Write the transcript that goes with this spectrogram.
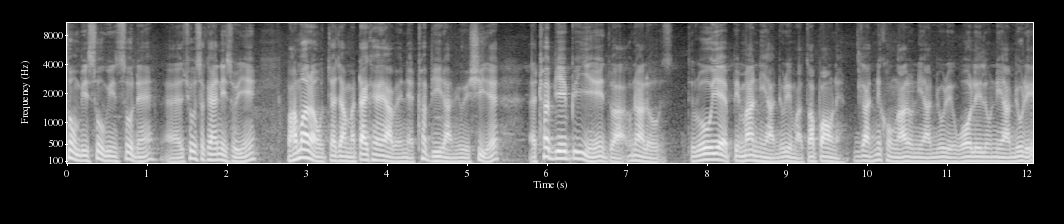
စွန့်ပြီးစွန့်ပြီးစွန့်တယ်အဲချို့စကန်တွေဆိုရင်ဘာမှတော့ကြာကြာမတိုက်ခိုက်ရဘဲနဲ့ထွက်ပြေးတာမျိုးရှိတယ်အဲထွက်ပြေးပြီးရင်သူကခုနလိုသူတို့ရဲ့ပင်မနေရာမျိုးတွေမှာသွားပေါင်းတယ်ဒီကနှစ်ခုငါးလိုနေရာမျိုးတွေဝေါ်လေးလိုနေရာမျိုးတွေ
